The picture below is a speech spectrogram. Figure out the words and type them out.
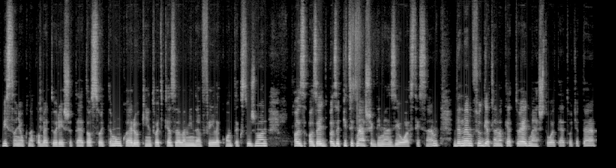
viszonyoknak a betörése, tehát az, hogy te munkaerőként vagy kezelve mindenféle kontextusban, az, az, egy, az egy picit másik dimenzió, azt hiszem, de nem független a kettő egymástól, tehát hogyha te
